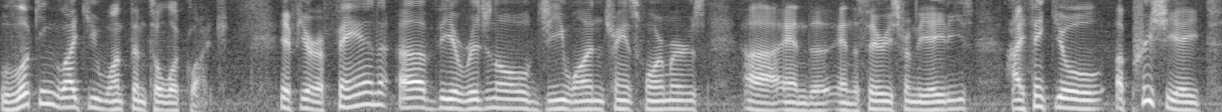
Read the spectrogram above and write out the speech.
looking like you want them to look like. If you're a fan of the original G1 Transformers uh, and the and the series from the 80s, I think you'll appreciate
